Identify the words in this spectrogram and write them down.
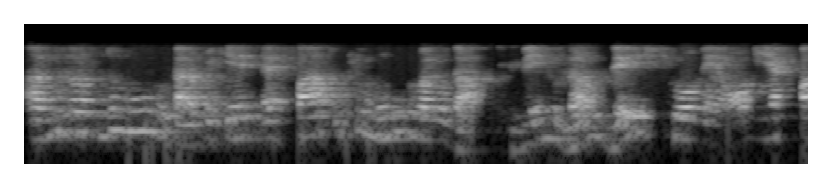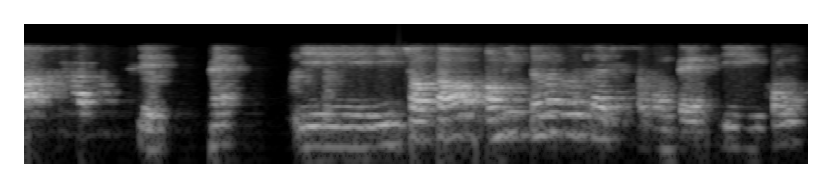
às mudanças do mundo, cara, porque é fato que o mundo vai mudar. Ele vem mudando desde que o homem é homem e é fato que vai acontecer, né? E, e só está aumentando a velocidade que isso acontece. E como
